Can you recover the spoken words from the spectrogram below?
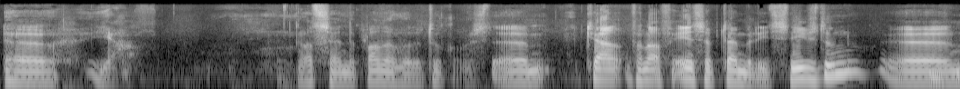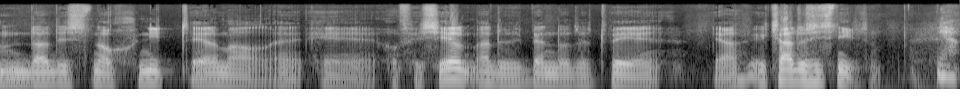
Uh, ja, wat zijn de plannen voor de toekomst? Ehm, ik ga vanaf 1 september iets nieuws doen. Ehm, mhm. Dat is nog niet helemaal eh, eh, officieel, maar dus ik ben door de twee. Ja, ik ga dus iets nieuws doen. Ja.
